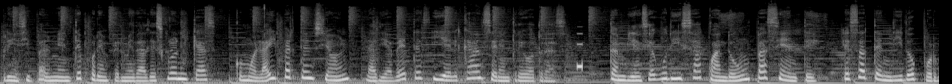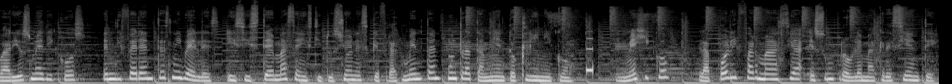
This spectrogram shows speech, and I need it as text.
principalmente por enfermedades crónicas como la hipertensión, la diabetes y el cáncer, entre otras. También se agudiza cuando un paciente es atendido por varios médicos en diferentes niveles y sistemas e instituciones que fragmentan un tratamiento clínico. En México, la polifarmacia es un problema creciente,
